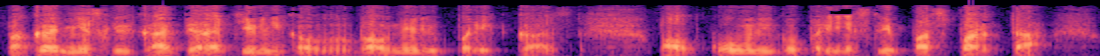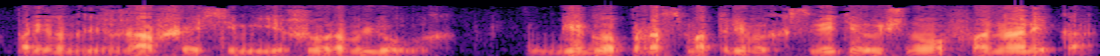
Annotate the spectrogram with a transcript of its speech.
Пока несколько оперативников выполняли приказ, полковнику принесли паспорта, принадлежавшие семье Журавлевых. Бегло просмотрев их в свете ручного фонарика,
